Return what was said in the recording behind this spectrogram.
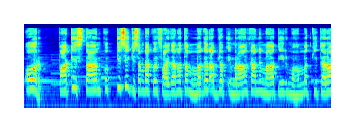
اور پاکستان کو کسی قسم کا کوئی فائدہ نہ تھا۔ مگر اب جب عمران خان نے مہاتیر محمد کی طرح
